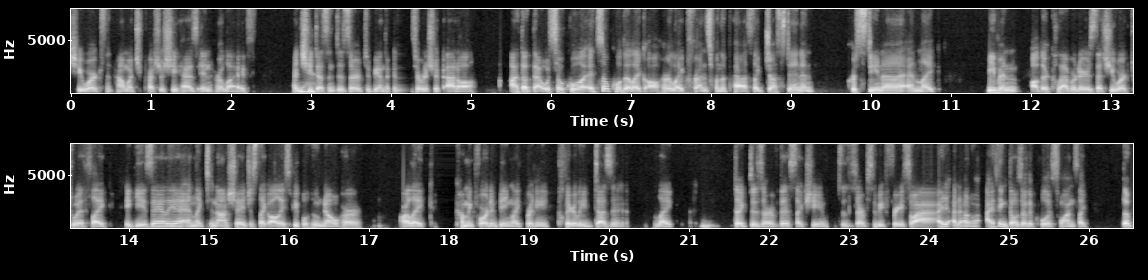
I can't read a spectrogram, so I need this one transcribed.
she works and how much pressure she has in her life, and yeah. she doesn't deserve to be under conservatorship at all. I thought that was so cool. It's so cool that like all her like friends from the past, like Justin and Christina and like even other collaborators that she worked with, like Iggy Azalea and like Tinashe, just like all these people who know her are like coming forward and being like, Britney clearly doesn't like like deserve this. Like she deserves to be free. So I I don't know. I think those are the coolest ones. Like the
